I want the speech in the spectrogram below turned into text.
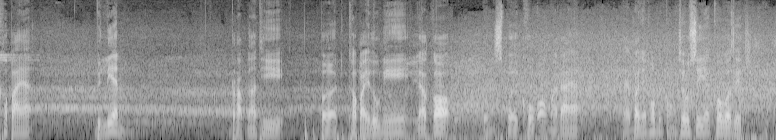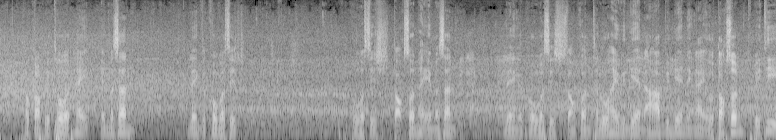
เข้าไปฮะวิลเลียน รับหน้าที่เปิดเข้าไปลูกนี้แล้วก็เป็นสเปอร์โคกออกมาได้ฮะแต่บอลยังคงเป็นของเชลซีโควาซิชเขากรอบจุดโทษให้เอเมอร์สันเล่นกับโควาซิช โควาซิชตอกส้นให้เอเมอร์สันเล่นกับโควาซิชสองคนทะลุให้วิลเลียนอะครับวิลเลียนยังไงโอ้ตอกส้นไปที่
